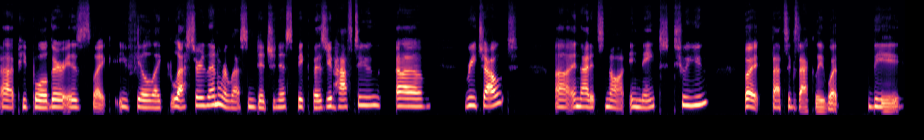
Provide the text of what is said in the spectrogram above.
uh, people, there is like, you feel like lesser than or less indigenous because you have to uh, reach out uh, and that it's not innate to you. But that's exactly what the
